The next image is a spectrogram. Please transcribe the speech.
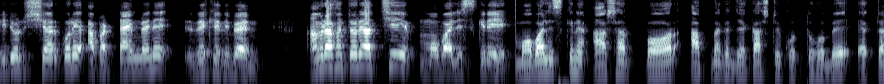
ভিডিওটি শেয়ার করে আপনার টাইমলাইনে রেখে দিবেন। আমরা এখন চলে যাচ্ছি মোবাইল স্ক্রিনে মোবাইল স্ক্রিনে আসার পর আপনাকে যে কাজটি করতে হবে, একটা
